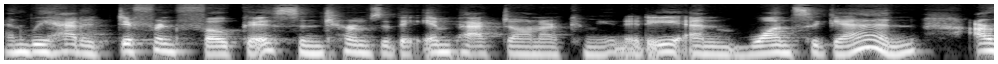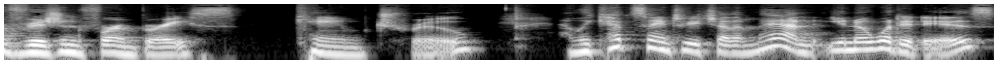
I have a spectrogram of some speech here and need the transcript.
and we had a different focus in terms of the impact on our community. And once again, our vision for embrace came true. And we kept saying to each other, man, you know what it is?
